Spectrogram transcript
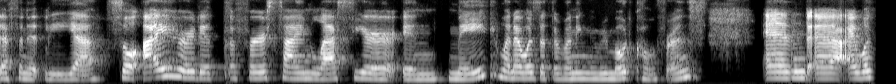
Definitely, yeah. So I heard it the first time last year in May when I was at the Running Remote conference. And uh, I was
